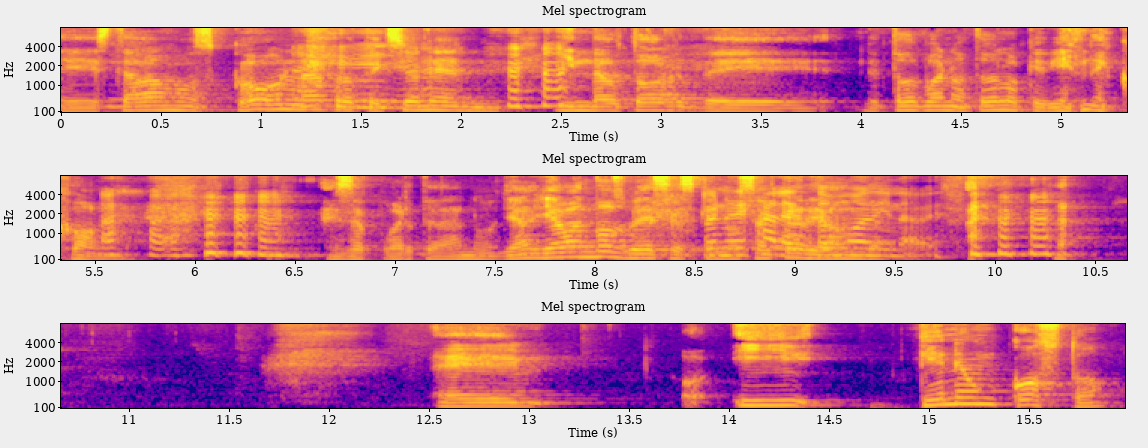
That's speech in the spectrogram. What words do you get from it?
Eh, estábamos con la protección en indautor de, de, todo, bueno, todo lo que viene con Ajá. esa puerta. ¿no? Ya, ya, van dos veces que bueno, nos saca de onda. De una vez. eh, y tiene un costo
